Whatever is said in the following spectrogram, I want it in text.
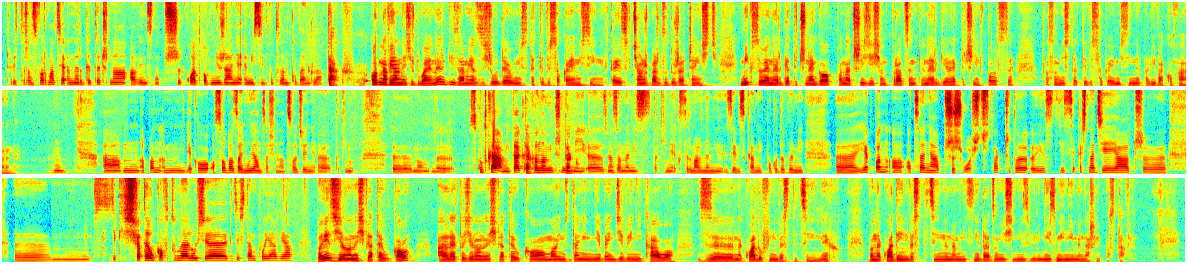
Czyli transformacja energetyczna, a więc na przykład obniżanie emisji dwutlenku węgla. Tak, odnawialne źródła energii zamiast źródeł niestety wysokoemisyjnych. To jest wciąż bardzo duża część miksu energetycznego. Ponad 60% energii elektrycznej w Polsce to są niestety wysokoemisyjne paliwa kopalne. Mhm. A, mm, a Pan mm, jako osoba zajmująca się na co dzień e, takim e, no, e, skutkami tak, Tak, ekonomicznymi e, związanymi z takimi ekstremalnymi zjawiskami pogodowymi, jak Pan ocenia przyszłość? Tak? Czy to jest, jest jakaś nadzieja, czy mm, jakieś światełko w tunelu się gdzieś tam pojawia? Bo jest zielone światełko, ale to zielone światełko moim zdaniem nie będzie wynikało z nakładów inwestycyjnych, bo nakłady inwestycyjne nam nic nie dadzą, jeśli nie, nie zmienimy naszej postawy.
